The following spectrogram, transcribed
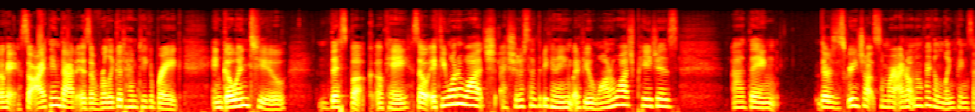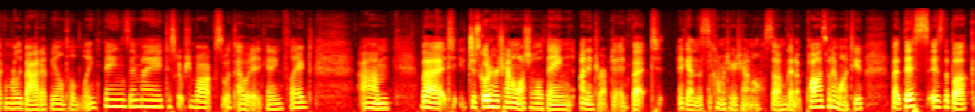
Okay, so I think that is a really good time to take a break and go into this book. Okay, so if you want to watch, I should have said at the beginning, but if you want to watch Paige's uh, thing, there's a screenshot somewhere. I don't know if I can link things. Like I'm really bad at being able to link things in my description box without it getting flagged. Um, but just go to her channel, watch the whole thing uninterrupted. But again, this is a commentary channel, so I'm going to pause when I want to. But this is the book.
